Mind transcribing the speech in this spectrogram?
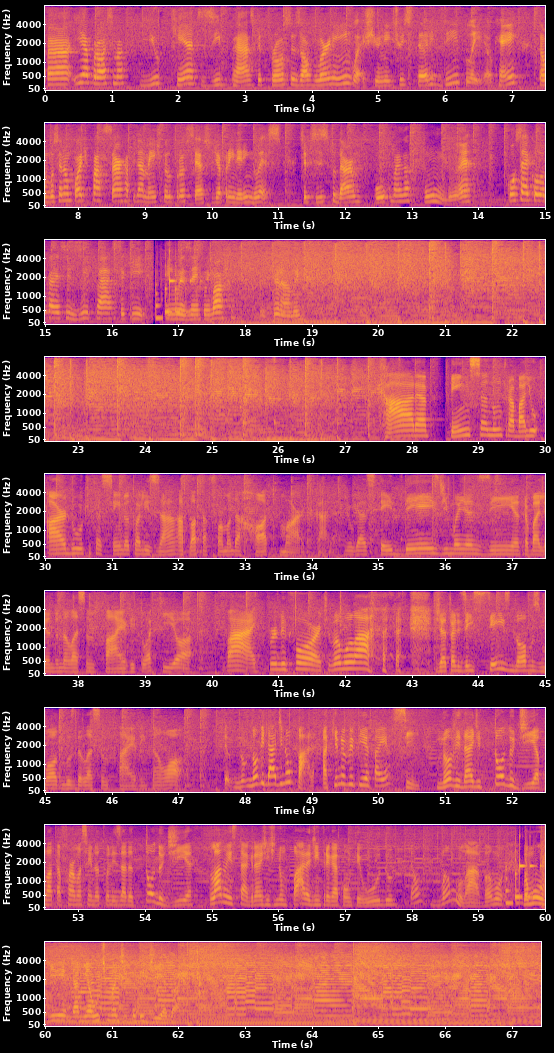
Uh, e a próxima, you can't zip past the process of learning English. You need to study deeply, ok? Então você não pode passar rapidamente pelo processo de aprender inglês. Você precisa estudar um pouco mais a fundo, né? Consegue colocar esse zip past aqui em um exemplo embaixo? Tô esperando, hein? Cara, Pensa num trabalho árduo que está sendo atualizar a plataforma da Hotmart, cara. Eu gastei desde manhãzinha trabalhando na Lesson 5 e tô aqui, ó, Vai, firme e forte, vamos lá. Já atualizei seis novos módulos da Lesson 5, então ó, novidade não para. Aqui no VPFI é assim. Novidade todo dia, plataforma sendo atualizada todo dia. Lá no Instagram a gente não para de entregar conteúdo. Então vamos lá, vamos, vamos ouvir a minha última dica do dia agora.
